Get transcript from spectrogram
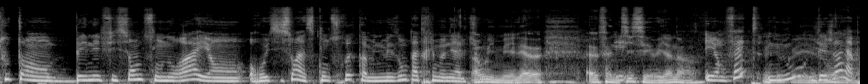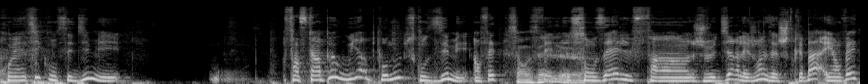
tout en bénéficiant de son aura et en réussissant à se construire comme une maison patrimoniale. tu Ah vois. oui, mais euh, euh, Fenty, c'est Rihanna. Et en fait, nous, déjà, gens, la euh, problématique, on s'est dit, mais. Enfin, c'était un peu weird pour nous, parce qu'on se disait, mais en fait, Sans elle. euh, sans elle, enfin, je veux dire, les gens, ils achèteraient pas. Et en fait,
